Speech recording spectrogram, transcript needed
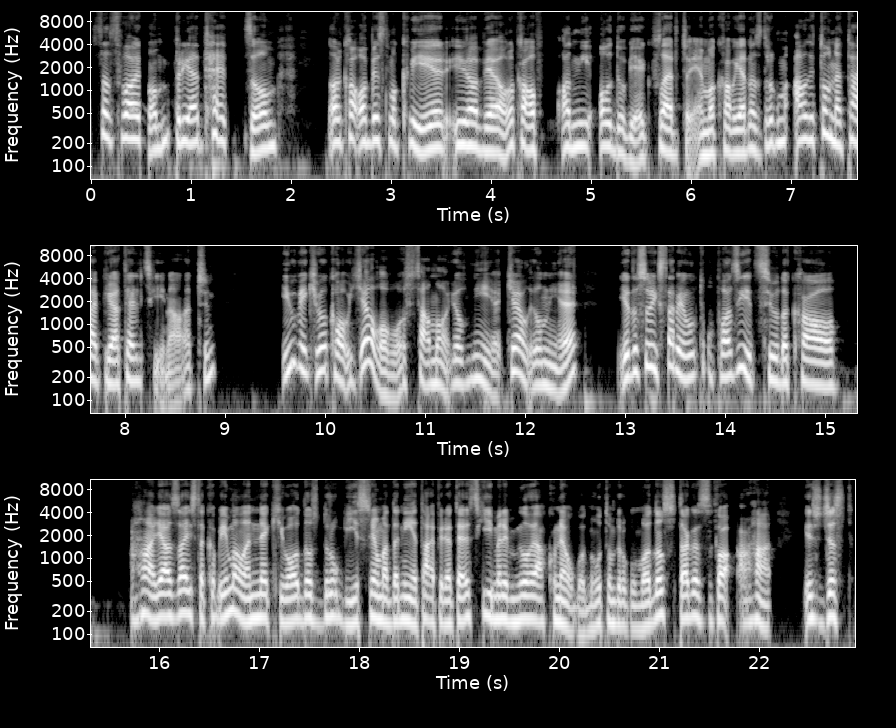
sa svojom prijateljicom, ono kao obje smo queer i obje, ono kao, ali mi od uvijek flertujemo kao jedna s drugom, ali to na taj prijateljski način. I uvijek je bilo kao, je li ovo samo, ili nije, je li ili nije? I da se uvijek stavim u tu poziciju da kao, aha, ja zaista kad bi imala neki odnos drugi s njoma da nije taj prijateljski, meni bi bilo jako neugodno u tom drugom odnosu, tako da sam kao, aha, it's just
